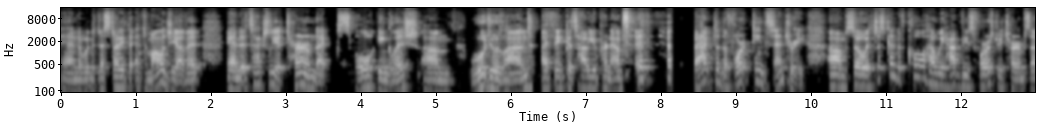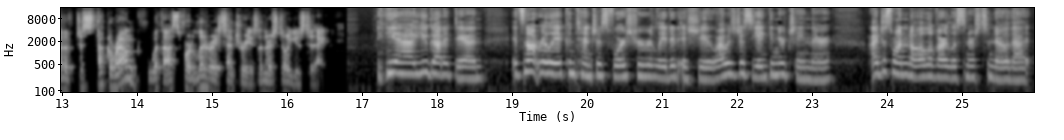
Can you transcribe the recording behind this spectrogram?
and I studied the etymology of it. And it's actually a term that's Old English, um, wooduland, I think is how you pronounce it back to the 14th century. Um, so it's just kind of cool how we have these forestry terms that have just stuck around with us for literally centuries and they're still used today. Yeah, you got it, Dan. It's not really a contentious forestry related issue. I was just yanking your chain there. I just wanted all of our listeners to know that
